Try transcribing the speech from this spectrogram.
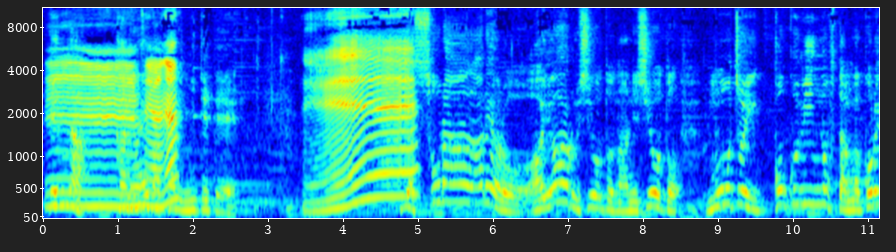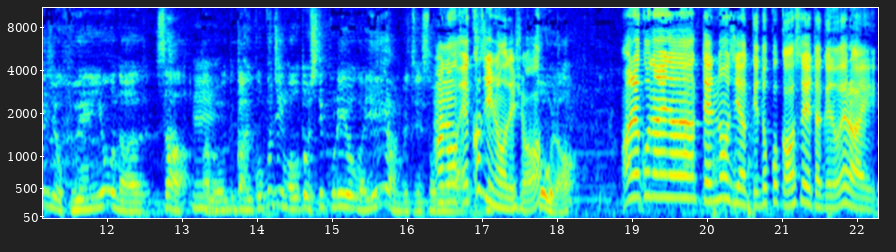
変な兼ね合いばっかり見てて。いやええそらあれやろ。IR しようと何しようともうちょい国民の負担がこれ以上増えんようなさ、うん。あの外国人が落としてくれようがええやん。別にそんな。あのえカジノでしょ？そうや。あれこの間天王寺やっけどこか忘れたけどえらい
